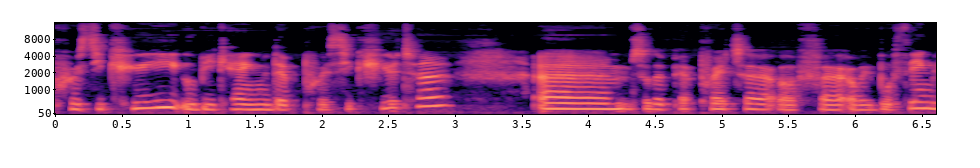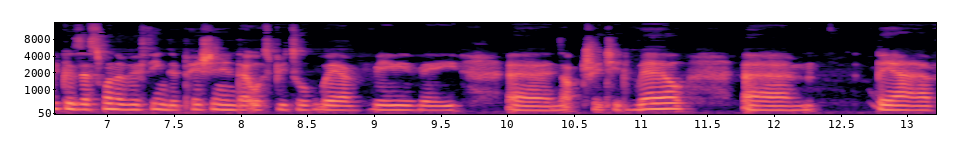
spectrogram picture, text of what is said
prosecutee who became the prosecutor. Um, so the perpetrator of uh, horrible thing because that's one of the things the patient in that hospital were very very uh, not treated well um, they have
